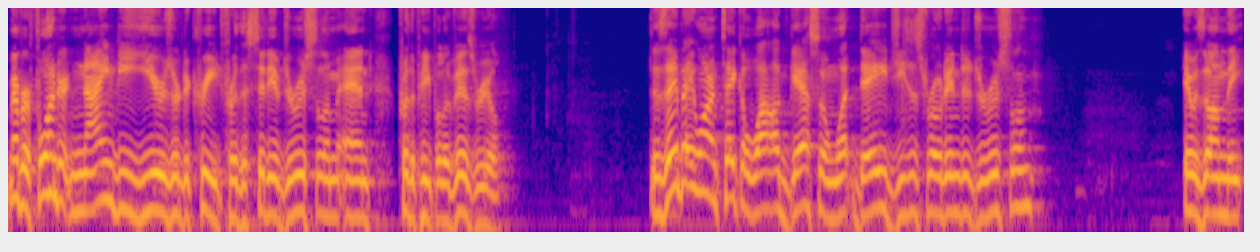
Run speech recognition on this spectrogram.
Remember, 490 years are decreed for the city of Jerusalem and for the people of Israel. Does anybody want to take a wild guess on what day Jesus rode into Jerusalem? It was on the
